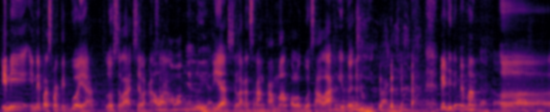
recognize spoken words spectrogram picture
ini ini perspektif gue ya. Lo sila- silakan serang. awam-awamnya lu ya? Iya, silakan serang Kamal kalau gue salah gitu. Oh gitu anjing. Nggak, jadi memang Nggak eh,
